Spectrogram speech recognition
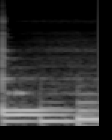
Música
